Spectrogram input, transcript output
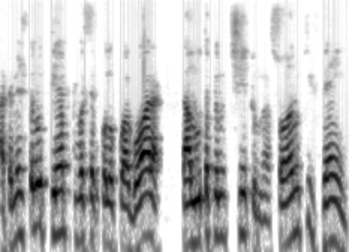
Até mesmo pelo tempo que você colocou agora da luta pelo título, né? Só ano que vem.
